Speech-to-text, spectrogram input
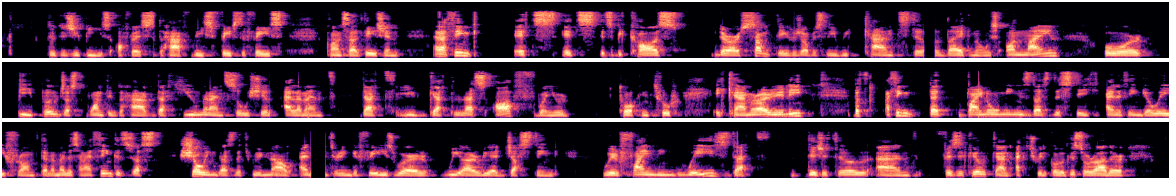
to the GP's office to have these face-to-face consultation. And I think it's it's it's because there are some things which obviously we can't still diagnose online or people just wanting to have that human and social element that you get less of when you're talking through a camera really. But i think that by no means does this take anything away from telemedicine. I think it's just showing us that we're now entering a phase where we are readjusting. We're finding ways that digital and physical can actually coexist or rather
